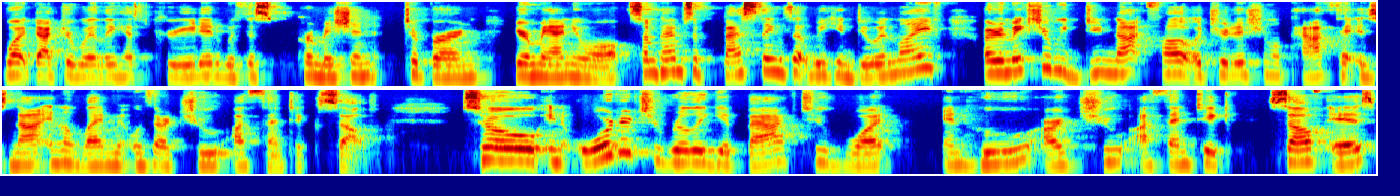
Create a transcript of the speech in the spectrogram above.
what Dr. Whaley has created with this permission to burn your manual. Sometimes the best things that we can do in life are to make sure we do not follow a traditional path that is not in alignment with our true authentic self. So, in order to really get back to what and who our true authentic self is,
